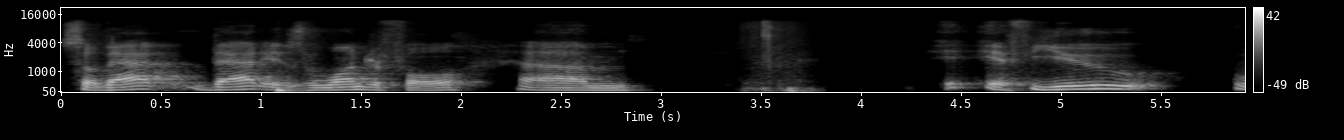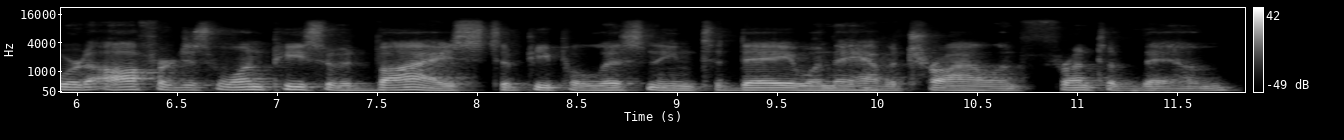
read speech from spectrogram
So that that is wonderful. Um, if you were to offer just one piece of advice to people listening today when they have a trial in front of them,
